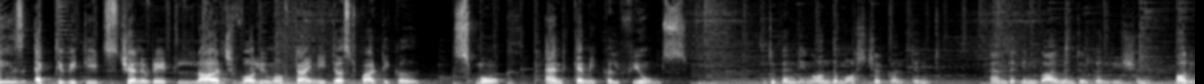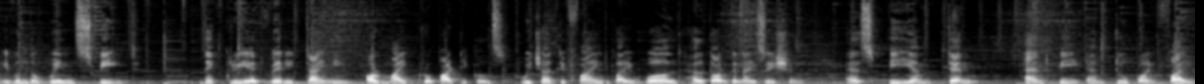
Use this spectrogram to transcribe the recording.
These activities generate large volume of tiny dust particle, smoke and chemical fumes. Depending on the moisture content and the environmental condition or even the wind speed, they create very tiny or microparticles which are defined by World Health Organization as PM10 and PM2.5.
